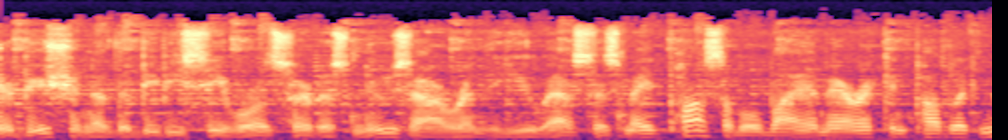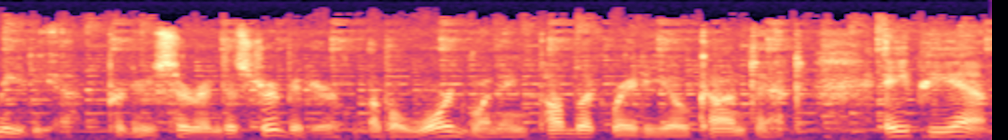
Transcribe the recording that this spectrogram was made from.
Distribution of the BBC World Service News Hour in the U.S. is made possible by American Public Media, producer and distributor of award-winning public radio content. APM,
